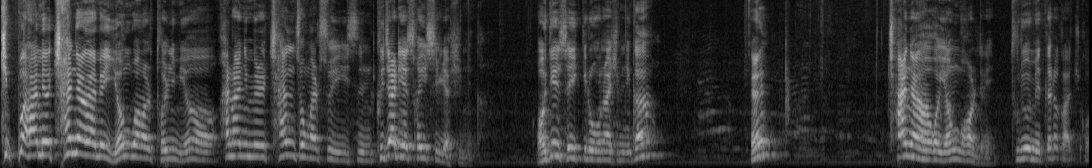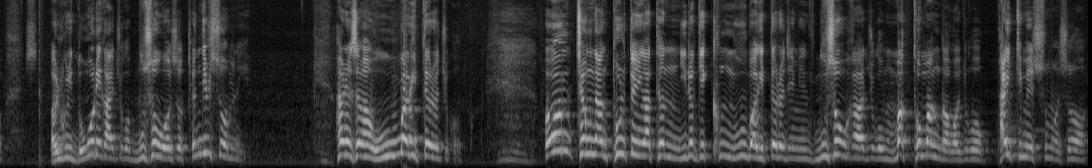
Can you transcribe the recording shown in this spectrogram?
기뻐하며 찬양하며 영광을 돌리며 하나님을 찬송할 수 있는 그 자리에 서 있을 것입니까? 어디에 서 있기를 원하십니까? 예? 찬양하고 영광을 드리 두려움에 떨어가지고 얼굴이 노래가지고 무서워서 견딜 수 없는 게 하늘에서 막 우박이 떨어지고 엄청난 돌덩이 같은 이렇게 큰 우박이 떨어지면 무서워가지고 막 도망가가지고 바위틈에 숨어서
